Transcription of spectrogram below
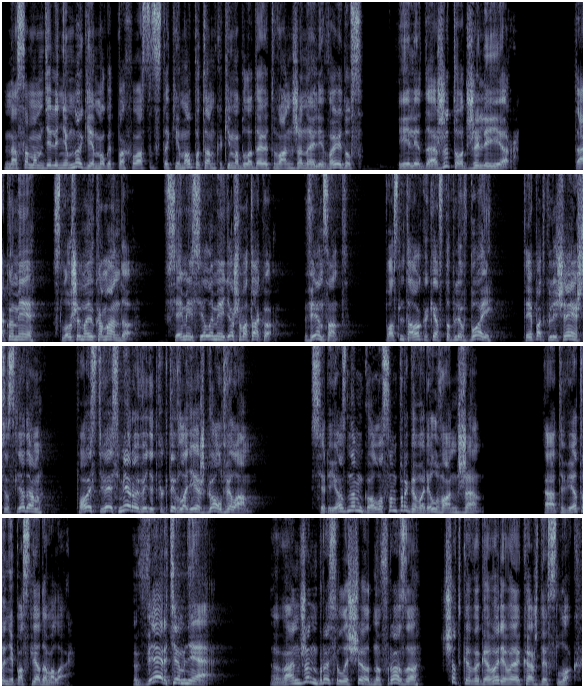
На самом деле немногие могут похвастаться таким опытом, каким обладают Ван Джен или Вейдус, или даже тот же Лиер. «Такуми, слушай мою команду! Всеми силами идёшь в атаку! Винсент, после того, как я вступлю в бой, ты подключаешься следом Пусть весь мир увидит, как ты владеешь Голдвиллом!» Серьезным голосом проговорил Ван Джен. Ответа не последовало. «Верьте мне!» Ван Джен бросил еще одну фразу, четко выговаривая каждый слог.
